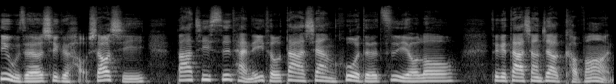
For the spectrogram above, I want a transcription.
第五则是个好消息，巴基斯坦的一头大象获得自由喽。这个大象叫 Kavan，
